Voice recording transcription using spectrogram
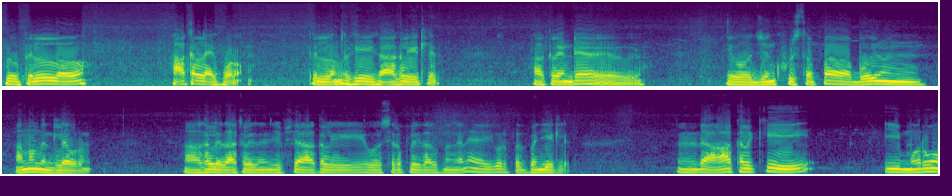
ఇప్పుడు పిల్లలు ఆకలి లేకపోవడం. పిల్లలందరికీ ఇక ఆకలి వేయట్లేదు. ఆకలి అంటే ఏవో జంక్ ఫుడ్స్ తప్ప భోజనం అన్నం తింటలే ఎవరు. ఆకలి లేదు ఆకలి అని చెప్పి ఆకలి ఏవో సిరప్లు తాగుతున్నాం కానీ అవి కూడా పెద్ద పని చేయట్లేదు. అంటే ఆకలికి ఈ మొరం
